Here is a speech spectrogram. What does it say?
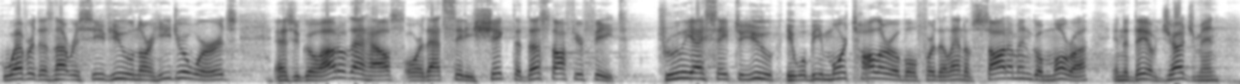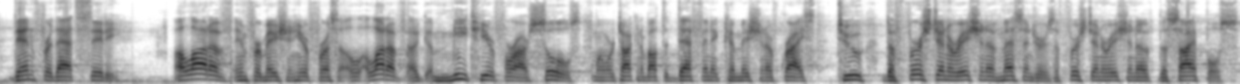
Whoever does not receive you nor heed your words, as you go out of that house or that city, shake the dust off your feet. Truly I say to you, it will be more tolerable for the land of Sodom and Gomorrah in the day of judgment than for that city a lot of information here for us, a lot of uh, meat here for our souls when we're talking about the definite commission of Christ to the first generation of messengers, the first generation of disciples.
